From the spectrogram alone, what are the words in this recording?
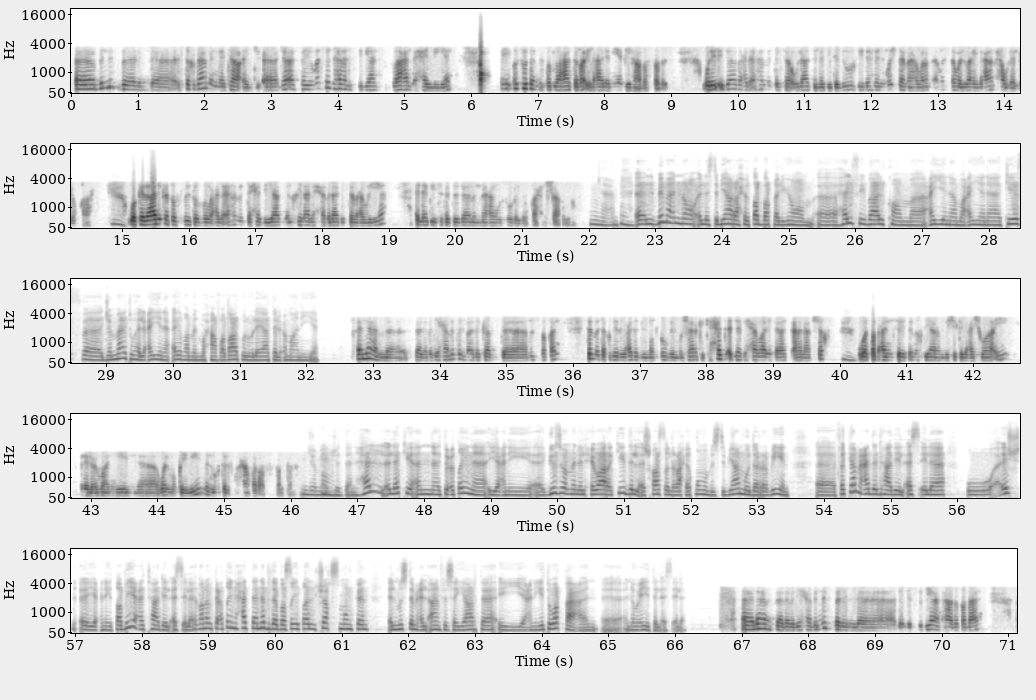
آه، بالنسبة لاستخدام النتائج آه، جاء سيمثل هذا الاستبيان استطلاعا محليا أسوة باستطلاعات الرأي العالمية في هذا الصدد. وللإجابة على أهم التساؤلات التي تدور في ذهن المجتمع ورفع مستوى الوعي العام حول اللقاح. وكذلك تسليط الضوء على أهم التحديات من خلال الحملات التوعوية. التي ستتزامن مع وصول اللقاح إن شاء الله. نعم. آه، بما أنه الاستبيان راح يطبق اليوم آه، هل في بالكم عينة معينة؟ كيف جمعتوا هالعينة أيضا من محافظات والولايات العمانية؟ نعم أستاذة مديحة مثل ما ذكرت مسبقا تم تقدير العدد المطلوب للمشاركة كحد أدنى بحوالي 3000 شخص. وطبعا سيتم اختيارهم بشكل عشوائي. من العمانيين والمقيمين من مختلف محافظات السلطنة. جميل مم. جدا. هل لك أن تعطينا يعني جزء من الحوار؟ أكيد الأشخاص اللي راح يقوموا باستبيان مدربين. آه، فكم عدد هذه الأسئلة؟ وإيش يعني طبيعة هذه الأسئلة؟ أيضا لو تعطينا حتى نبذة بسيطة لشخص ممكن المستمع الآن في سيارته يعني يتوقع عن آه، نوعية الأسئلة. آه نعم أستاذة مديحه بالنسبة لل- للاستبيان هذا طبعا آه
